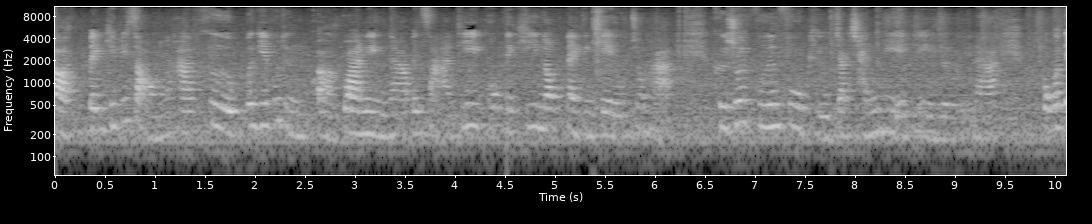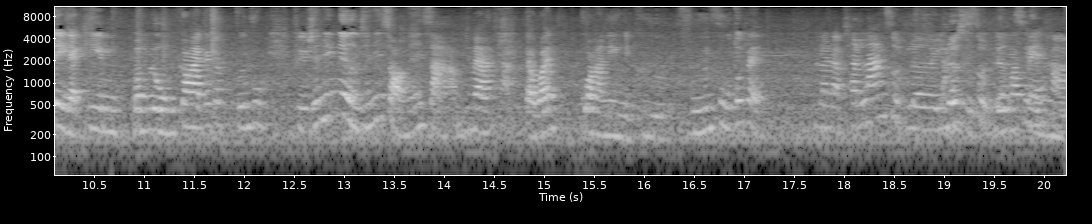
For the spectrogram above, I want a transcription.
ต่อเป็นคลิปที่ 2 นะคะ คือเมื่อกี้พูดถึงเอ่อกวานินนะคะ เป็นสารที่พบในขี้นกในติงเกลคุณผู้ชมค่ะคือช่วยฟื้นฟูผิวจากชั้น DNA เลยนะคะ ปกติเนี่ยครีมบำรุงก้อยก็จะฟื้นฟูผิวชั้นที่หนึ่งชั้นที่สองชั้นที่สามใช่ไหมค่ะแต่ว่ากวานินเนี่ยคือฟื้นฟูตั้งแต่ระดับชั้นล่างสุดเลย ลึกสุดเลเรียยกว่าใช่เป็ไหนมคะ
